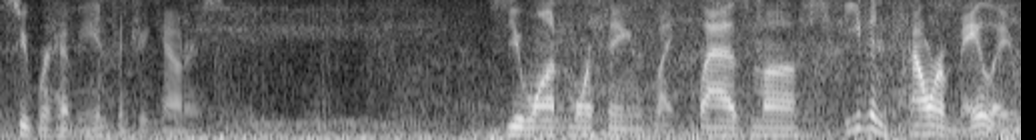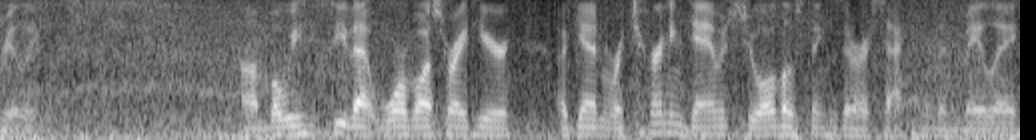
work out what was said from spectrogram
super heavy infantry counters. So you want more things like plasma, even power melee, really. Um, but we see that War Boss right here, again, returning damage to all those things that are attacking him in melee.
